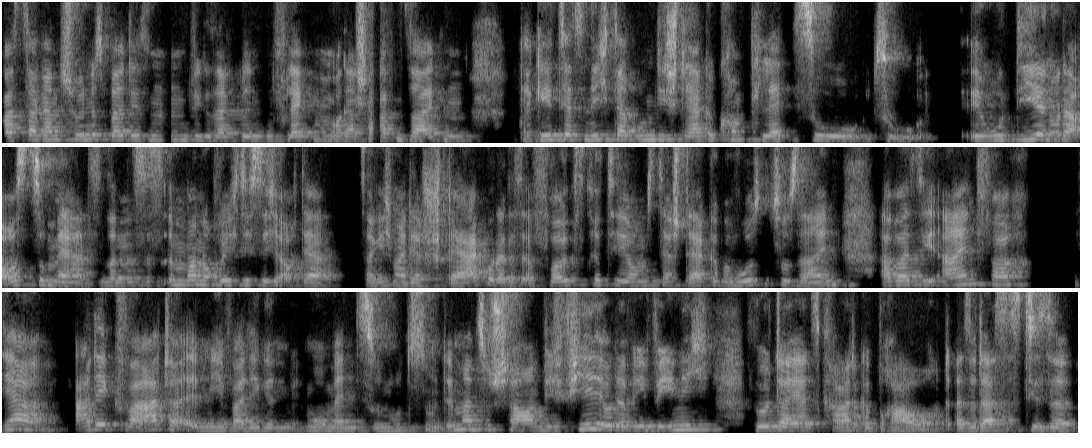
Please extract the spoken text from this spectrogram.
was da ganz schön ist bei diesen, wie gesagt, blinden Flecken oder Schattenseiten, da geht es jetzt nicht darum, die Stärke komplett zu, zu erodieren oder auszumerzen, sondern es ist immer noch wichtig, sich auch der, sage ich mal, der Stärke oder des Erfolgskriteriums der Stärke bewusst zu sein, aber sie einfach ja, adäquater im jeweiligen Moment zu nutzen und immer zu schauen, wie viel oder wie wenig wird da jetzt gerade gebraucht. Also das ist diese,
